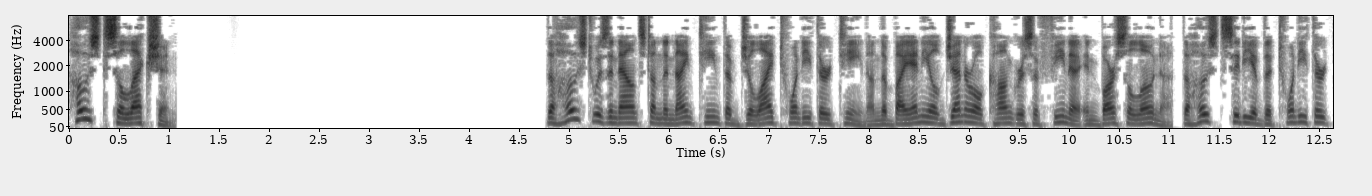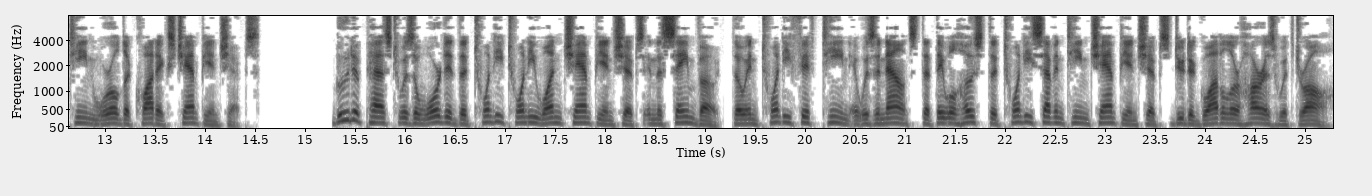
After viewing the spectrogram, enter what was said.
Host selection The host was announced on 19 July 2013 on the Biennial General Congress of FINA in Barcelona, the host city of the 2013 World Aquatics Championships. Budapest was awarded the 2021 championships in the same vote, though in 2015 it was announced that they will host the 2017 championships due to Guadalajara's withdrawal.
